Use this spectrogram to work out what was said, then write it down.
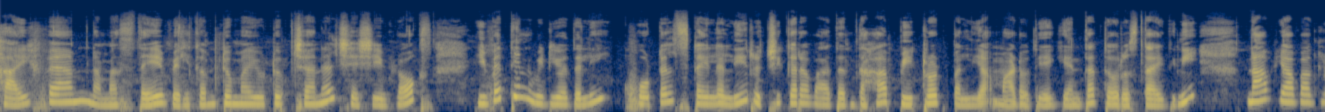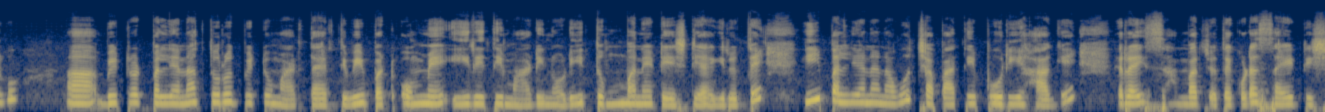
ಹಾಯ್ ಫ್ಯಾಮ್ ನಮಸ್ತೆ welcome to my YouTube channel Shashi vlogs ಇವತ್ತಿನ ವಿಡಿಯೋದಲ್ಲಿ ಹೋಟೆಲ್ ಸ್ಟೈಲಲ್ಲಿ ರುಚಿಕರವಾದಂತಹ ಬೀಟ್ರೋಟ್ ಪಲ್ಯ ಮಾಡೋದು ಹೇಗೆ ಅಂತ ತೋರಿಸ್ತಾ ಇದ್ದೀನಿ. ನಾವು ಯಾವಾಗಲೂ ಬೀಟ್ರೋಟ್ ಪಲ್ಯನ ತುರಿದ್ಬಿಟ್ಟು ಮಾಡ್ತಾ ಇರ್ತೀವಿ. ಬಟ್ ಒಮ್ಮೆ ಈ ರೀತಿ ಮಾಡಿ ನೋಡಿ ತುಂಬಾ ಟೇಸ್ಟಿಯಾಗಿರುತ್ತೆ ಈ ಪಲ್ಯನ ನಾವು ಚಪಾತಿ, ಪೂರಿ ಹಾಗೆ ರೈಸ್, ಸಾಂಬಾರ್ ಜೊತೆ ಕೂಡ ಸೈಡ್ ಡಿಶ್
